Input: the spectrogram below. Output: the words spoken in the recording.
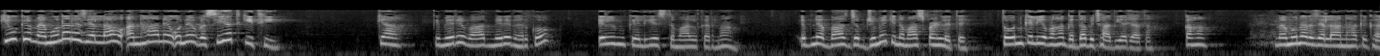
کیونکہ میمونا رضی اللہ عنہا نے انہیں وسیعت کی تھی۔ کیا کہ میرے بعد میرے گھر کو علم کے لیے استعمال کرنا؟ ابن عباس جب جمعے کی نماز پڑھ لیتے تو ان کے لیے وہاں گدا بچھا دیا جاتا۔ کہاں؟ میمونا رضی اللہ عنہ کے گھر۔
